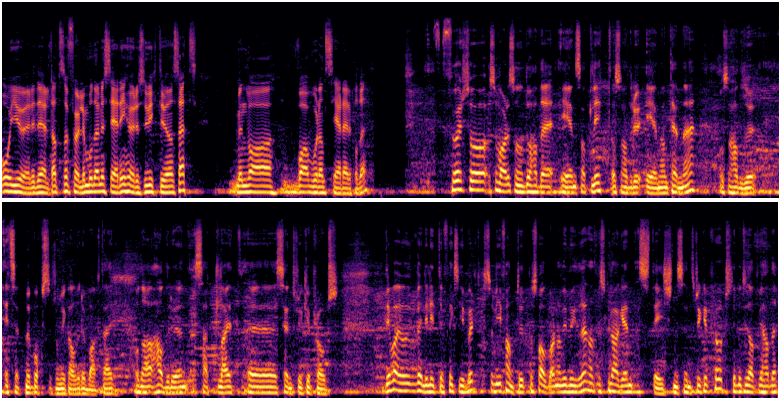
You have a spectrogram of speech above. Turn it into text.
å gjøre i det hele tatt? Selvfølgelig, modernisering høres jo viktig uansett, men hva, hva, hvordan ser dere på det? Før så, så var det sånn at du hadde én satellitt, og så hadde du én antenne, og så hadde du et sett med bokser, som vi kaller det, bak der. Og da hadde du en satellite eh, approach. Det var jo veldig lite fleksibelt, så vi fant ut på Svalbard når vi bygde den, at vi skulle lage en station-centric approach. Det betydde at vi hadde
